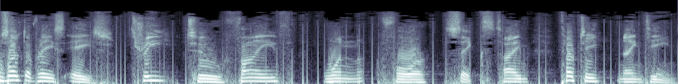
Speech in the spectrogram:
Result of race 8 3 2 5 1 4 6. Time 30 19.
